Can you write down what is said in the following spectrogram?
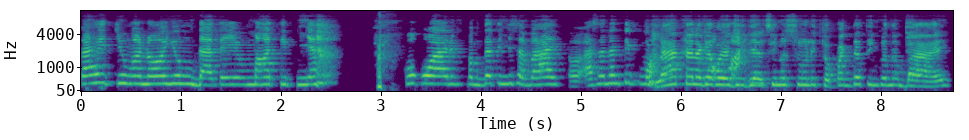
kahit yung ano, yung dati, yung mga tip niya, kukuha rin pagdating niya sa bahay. O, asan ang tip mo? Lahat talaga Kuya JDL, sinusulit ko. Pagdating ko ng bahay,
